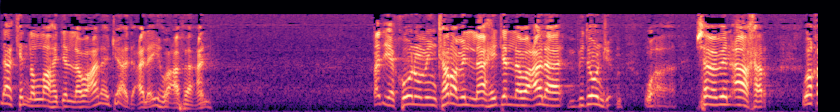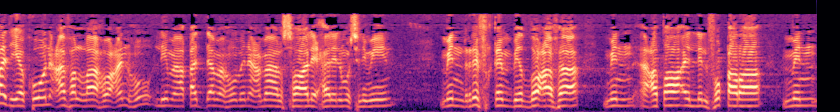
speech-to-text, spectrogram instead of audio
لكن الله جل وعلا جاد عليه وعفى عنه. قد يكون من كرم الله جل وعلا بدون سبب آخر وقد يكون عفى الله عنه لما قدمه من أعمال صالحة للمسلمين من رفق بالضعفاء من عطاء للفقراء من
